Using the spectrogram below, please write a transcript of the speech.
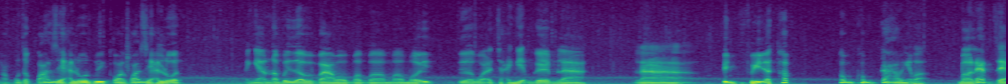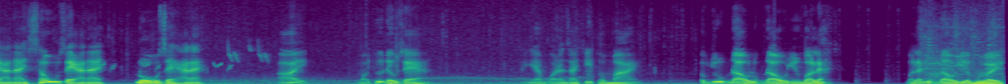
Ngọc bây giờ quá rẻ luôn quy coi quá rẻ luôn. Anh em là bây giờ vào mà, mà, mà mới ờ, gọi là trải nghiệm game là là kinh phí là thấp không không cao anh em ạ. Bled rẻ này sâu rẻ này đồ rẻ này. Đấy mọi thứ đều rẻ. Anh em gọi là giải trí thoải mái không như lúc đầu lúc đầu nhưng bled bled lúc đầu như 10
